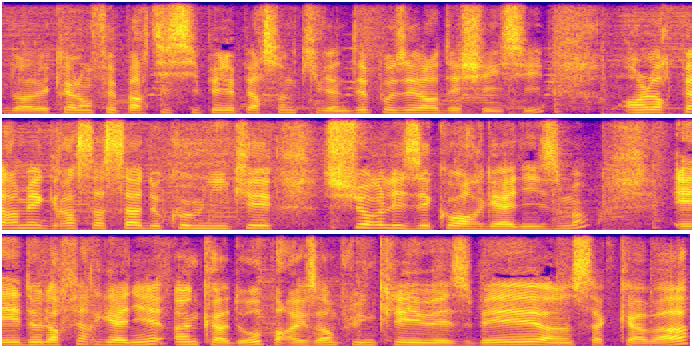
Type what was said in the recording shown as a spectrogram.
dans lequel on fait participer les personnes qui viennent déposer leurs déchets ici. On leur permet grâce à ça de communiquer sur les éco-organismes et de leur faire gagner un cadeau, par exemple une clé USB, un sac cabas,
